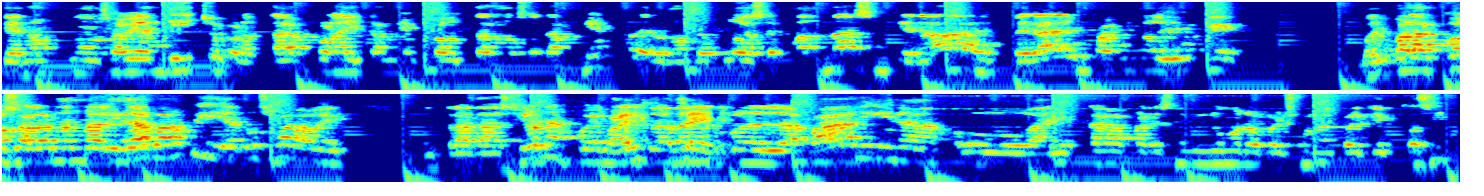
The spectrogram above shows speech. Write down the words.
que no, no se habían dicho, pero estaban por ahí también pautándose también, pero no se pudo hacer más nada, así que nada, esperar, el papi nos dijo que vuelva las cosas a la normalidad, papi, ya tú sabes. Contrataciones, pueden Parece. contratar por la página o ahí está, aparece mi número personal, cualquier cosita,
